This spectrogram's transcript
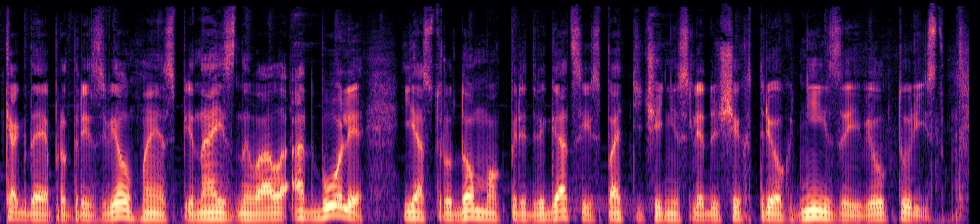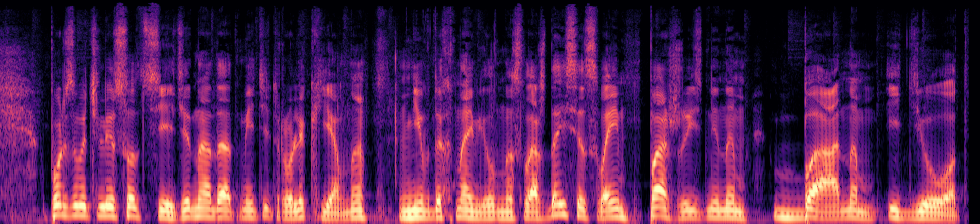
Когда я протрезвел, моя спина изнывала от боли. Я с трудом мог передвигаться и спать в течение следующих трех дней, заявил турист. Пользователи соцсети, надо отметить, ролик явно не вдохновил. Наслаждайся своим пожизненным баном, идиот.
